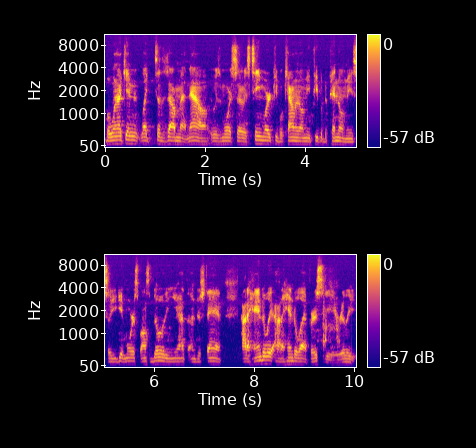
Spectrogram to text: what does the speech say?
But when I came like to the job I'm at now, it was more so it's teamwork. People counted on me. People depend on me. So you get more responsibility, and you have to understand how to handle it, how to handle adversity. It really,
